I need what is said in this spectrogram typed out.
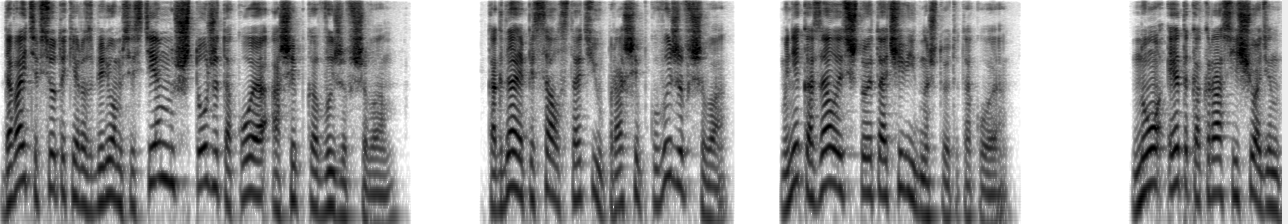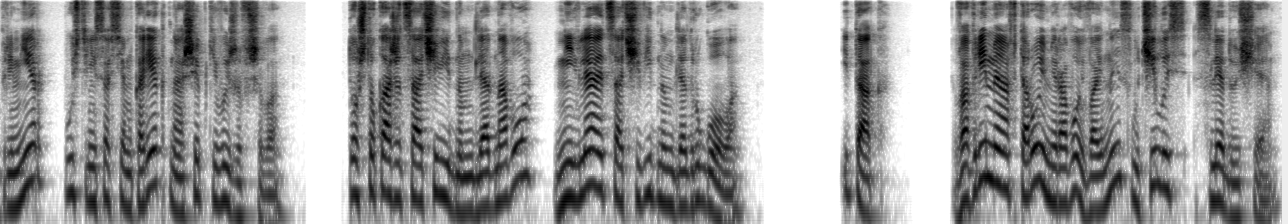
давайте все-таки разберемся с тем, что же такое ошибка выжившего. Когда я писал статью про ошибку выжившего, мне казалось, что это очевидно, что это такое. Но это как раз еще один пример, пусть и не совсем корректной, ошибки выжившего. То, что кажется очевидным для одного, не является очевидным для другого. Итак, во время Второй мировой войны случилось следующее.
